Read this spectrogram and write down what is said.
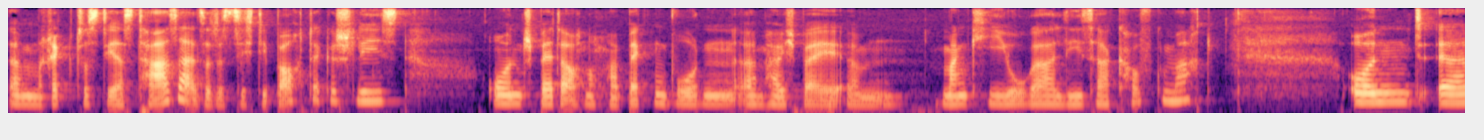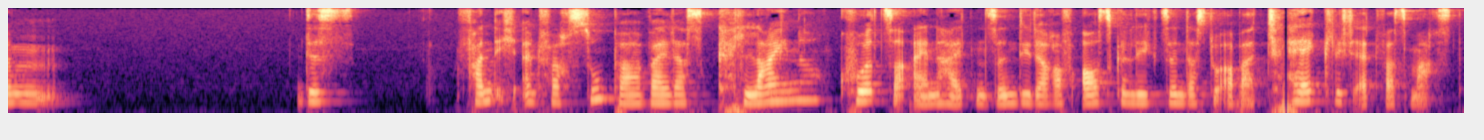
ähm, Rectus Diastase, also dass sich die Bauchdecke schließt und später auch nochmal Beckenboden, ähm, habe ich bei ähm, Monkey Yoga Lisa Kauf gemacht. Und ähm, das fand ich einfach super, weil das kleine, kurze Einheiten sind, die darauf ausgelegt sind, dass du aber täglich etwas machst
